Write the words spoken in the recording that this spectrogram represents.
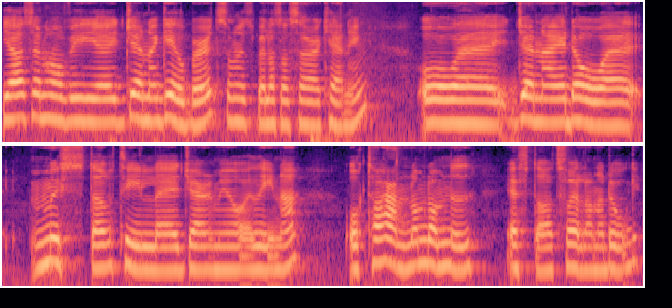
Ja, sen har vi eh, Jenna Gilbert som utspelas av Sarah Canning. Och eh, Jenna är då eh, muster till Jeremy och Elina och tar hand om dem nu efter att föräldrarna dog.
